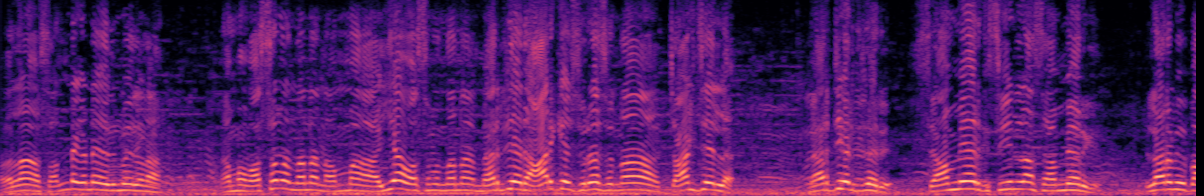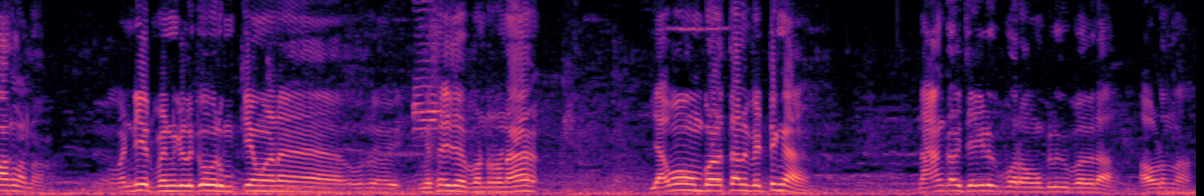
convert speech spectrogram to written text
அதெல்லாம் சண்டை கண்டே எதுவுமே இல்லைண்ணா. நம்ம வசனம் தானே நம்ம ஐயா வசனம் தானே. மிரட்டியார். ஆர்கே சுரேஷன்னா சான்ஸே இல்லை. மிரட்டி எடுத்துட்டாரு செம்மையாக இருக்குது சீன்லாம் செம்மையாக இருக்குது எல்லாரும் போய் பார்க்கலாண்ணா. வண்டியர் பெண்களுக்கு ஒரு முக்கியமான ஒரு மெசேஜை பண்ணுறோன்னா எவன் ஒன்பதாலும் வெட்டுங்க. நாங்கள் ஜெயிலுக்கு போகிறோம் உங்களுக்கு பதிலாக அவ்வளோதான்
